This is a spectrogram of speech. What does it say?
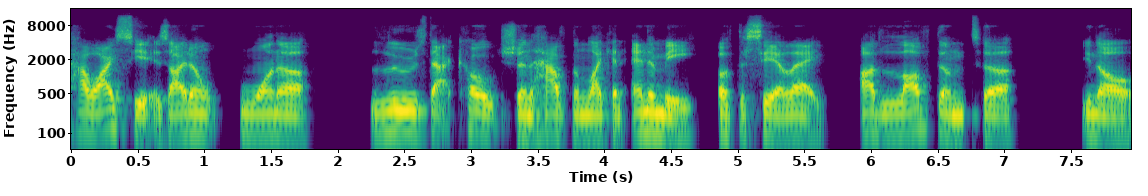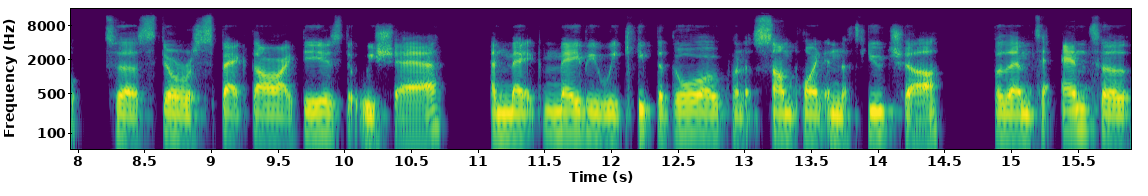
how I see it is I don't want to lose that coach and have them like an enemy of the CLA. I'd love them to, you know, to still respect our ideas that we share and make maybe we keep the door open at some point in the future for them to enter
